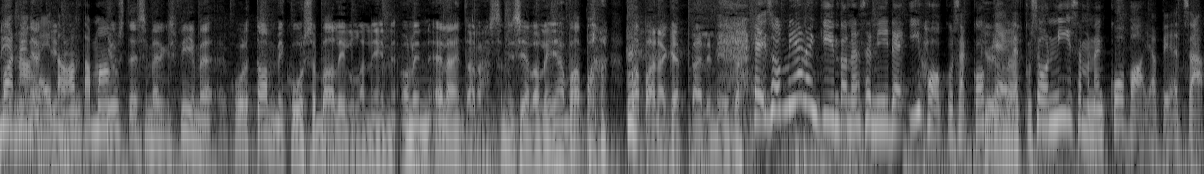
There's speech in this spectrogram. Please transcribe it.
banaaneita antamaan. Just esimerkiksi viime kuule tammikuussa Balilla, niin olin eläintarhassa, niin siellä oli ihan vapa, vapaana käppäili niitä. Hei, se on mielenkiintoinen se niiden iho, kun sä kokeilet, Kyllä. kun se on niin semmonen kova ja tiedät sä,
